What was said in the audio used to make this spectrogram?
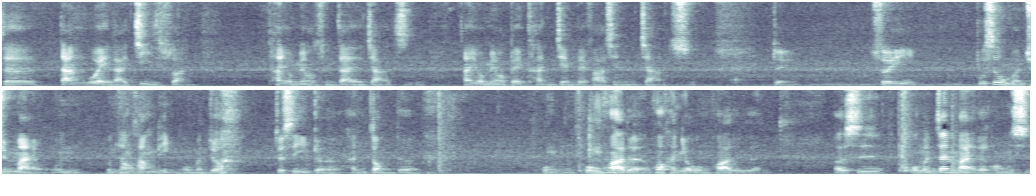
的单位来计算它有没有存在的价值，它有没有被看见、被发现的价值。对，所以不是我们去买文文创商品，我们就 就是一个很懂得文文化的或很有文化的人。而是我们在买的同时，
